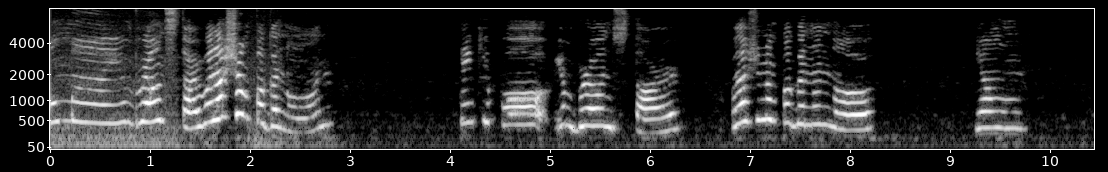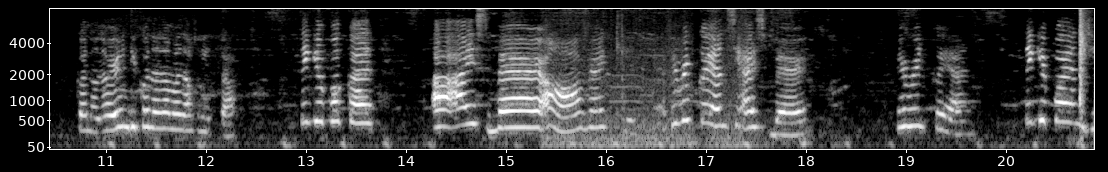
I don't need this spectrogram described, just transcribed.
Oh my, yung brown star, wala siyang pa ganun. Thank you po, yung brown star. Wala siya nang pa ganun, no? Yung, ganun, or hindi ko na naman nakita. Thank you po kay ah, Ice Bear. Ah, very cute. Favorite ko yan, si Ice Bear. Favorite ko yan. Thank you po, NJ.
